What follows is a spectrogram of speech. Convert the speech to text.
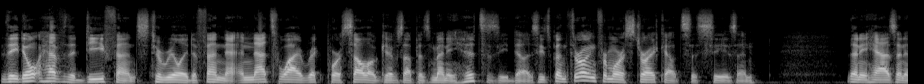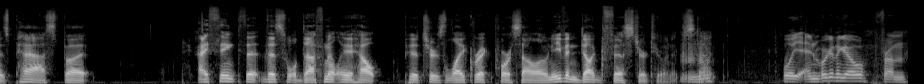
they don't have the defense to really defend that, and that's why Rick Porcello gives up as many hits as he does. He's been throwing for more strikeouts this season than he has in his past, but I think that this will definitely help pitchers like Rick Porcello and even Doug Fister to an mm-hmm. extent. Well, yeah, and we're gonna go from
